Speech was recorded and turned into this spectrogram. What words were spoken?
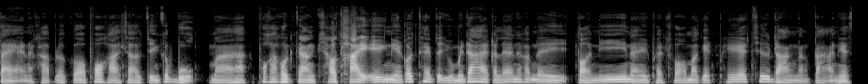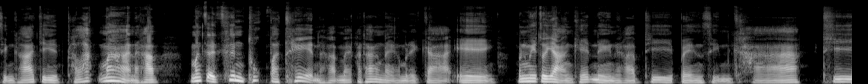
แต่นะครับ แล้วก็พ่อค้าชาวจีนก็บุกมา พ่อค้าคนกลางชาวไทยเองเนี่ยก็แทบจะอยู่ไม่ได้กันแล้วนะครับ ในตอนนี้ในแพลตฟอร์ม Marketplace ชื่อดังต่าง ๆ เนี่ยสินค้าจีนทะลักมากนะครับมันเกิดขึ้นทุกประเทศนะครับแม้กระทั่งในอเมริกาเอง มันมีตัวอย่างเคสหนึ่งนะครับที่เป็นสินค้า ที่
